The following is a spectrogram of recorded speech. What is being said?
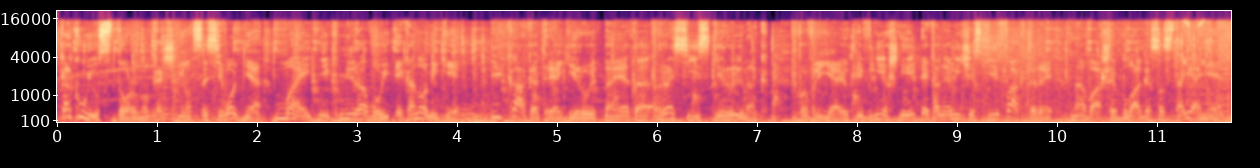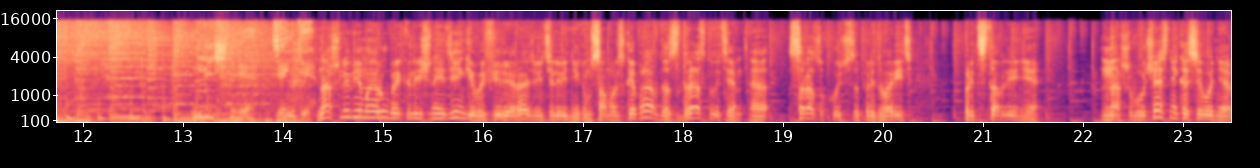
В какую сторону качнется сегодня маятник мировой экономики? И как отреагирует на это российский рынок? Повлияют ли внешние экономические факторы на ваше благосостояние? Личные деньги. Наша любимая рубрика «Личные деньги» в эфире радио и телевидения «Комсомольская правда». Здравствуйте. Э, сразу хочется предварить представление нашего участника сегодня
